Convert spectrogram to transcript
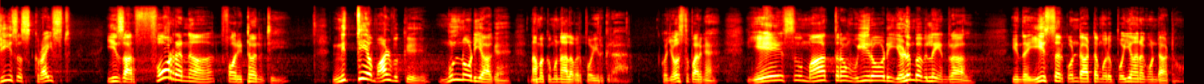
Jesus Christ is our forerunner for eternity நித்திய வாழ்வுக்கு முன்னோடியாக நமக்கு முன்னால் அவர் போயிருக்கிறார். கொஞ்சம் யோசித்து பாருங்க. இயேசு மாத்திரம் உயிரோடு எழும்பவில்லை என்றால் இந்த ஈஸ்டர் கொண்டாட்டம் ஒரு பொய்யான கொண்டாட்டம்.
